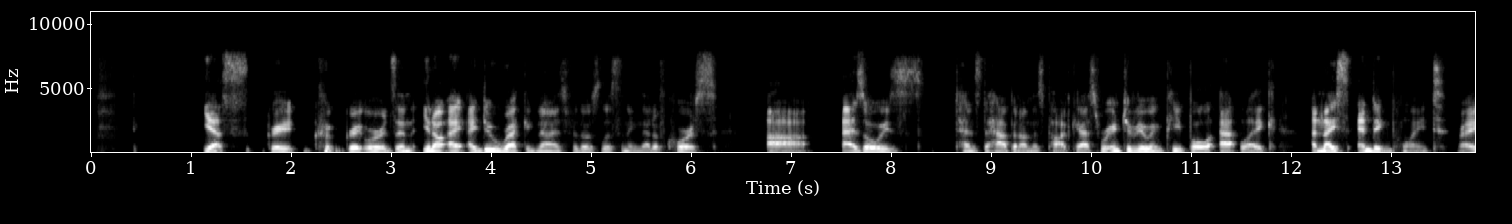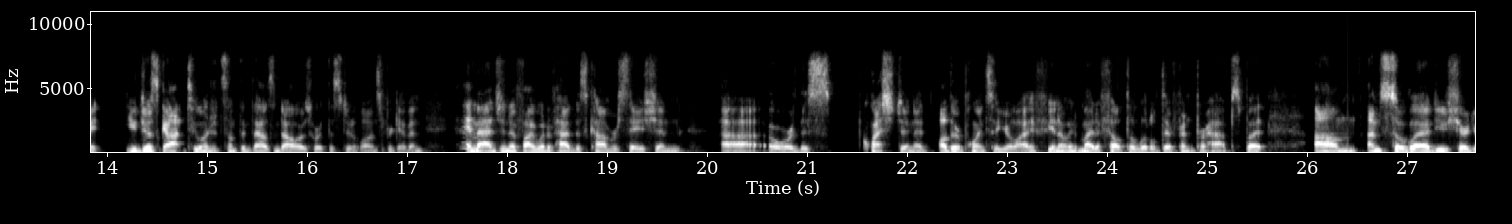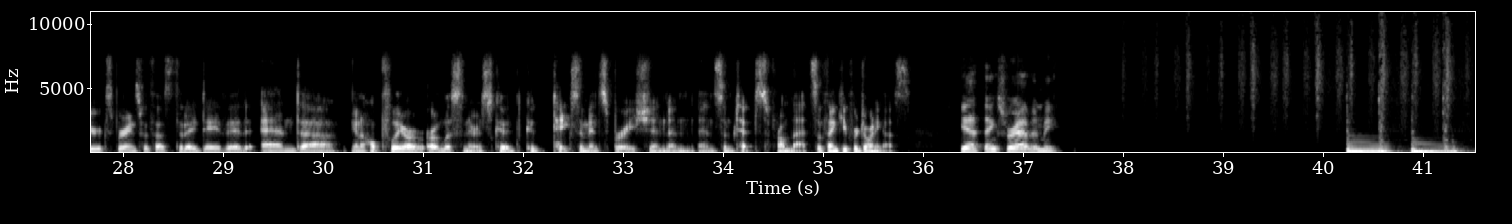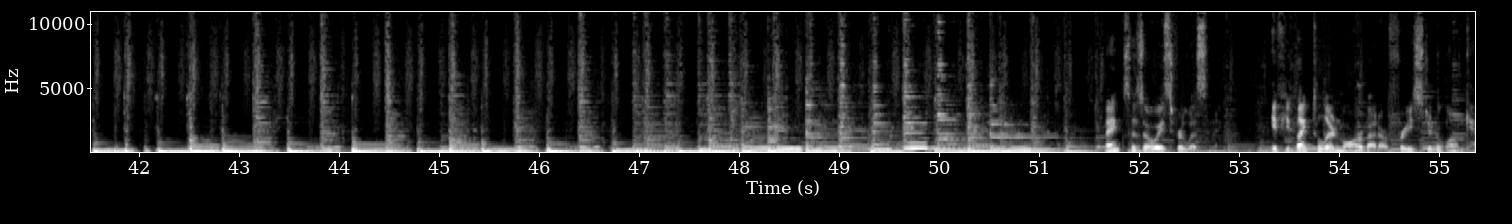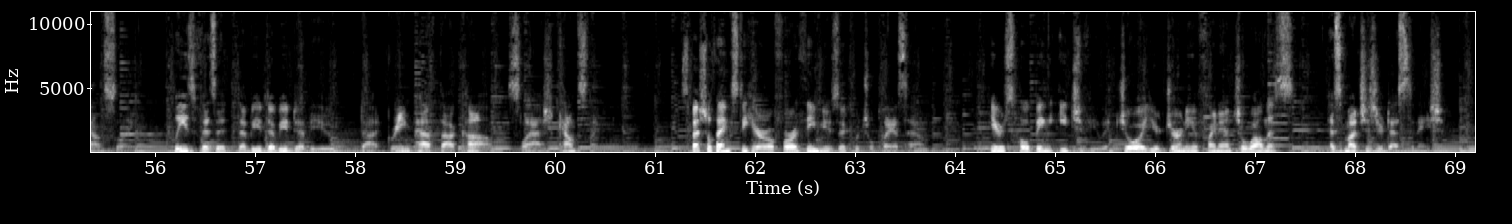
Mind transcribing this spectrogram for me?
Yes, great, great words. And you know, I, I do recognize for those listening that, of course, uh, as always tends to happen on this podcast, we're interviewing people at like a nice ending point, right? You just got 200 something thousand dollars worth of student loans forgiven. I imagine if I would have had this conversation uh, or this question at other points of your life, you know, it might have felt a little different perhaps. But um, I'm so glad you shared your experience with us today, David. And uh, you know, hopefully our, our listeners could could take some inspiration and, and some tips from that. So thank you for joining us. Yeah, thanks for having me. Thanks as always for listening. If you'd like to learn more about our free student loan counseling, please visit www.greenpath.com/counseling. Special thanks to Hero for our theme music, which will play us out. Here's hoping each of you enjoy your journey of financial wellness as much as your destination.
